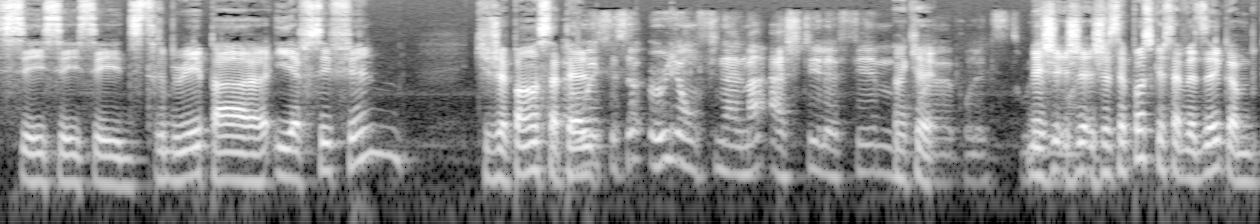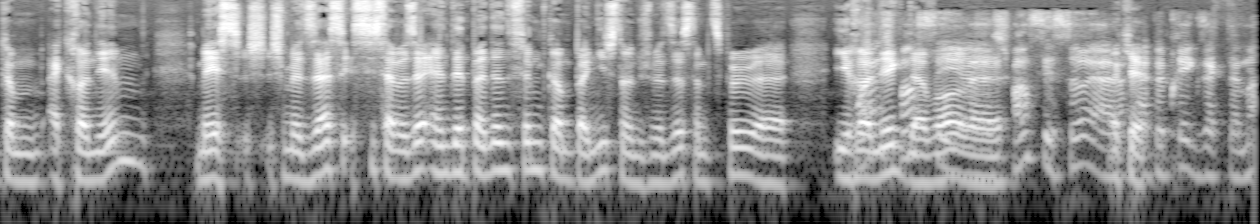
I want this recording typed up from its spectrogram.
c'est distribué par IFC Film? Qui je pense s'appelle. Euh, oui, c'est ça. Eux, ils ont finalement acheté le film pour, euh, le distribuer. Mais je, je, sais pas ce que ça veut dire comme, comme acronyme, mais je, me disais, si ça veut dire Independent Film Company, je me disais, c'est un petit peu euh, ironique d'avoir. je pense que c'est ça, à, peu près exactement.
